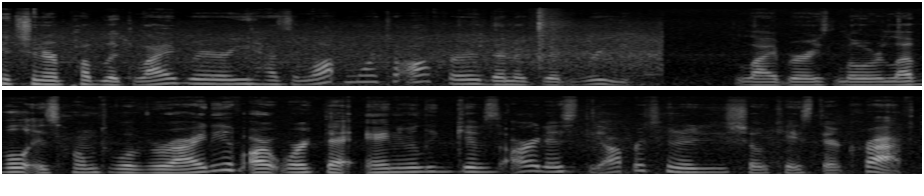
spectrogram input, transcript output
Kitchener Public Library has a lot more to offer than a good read. The library's lower level is home to a variety of artwork that annually gives artists the opportunity to showcase their craft.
